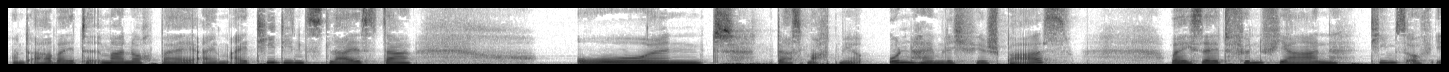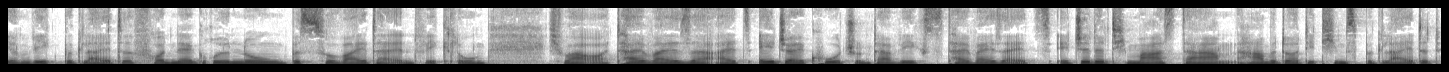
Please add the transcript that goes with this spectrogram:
und arbeite immer noch bei einem IT-Dienstleister. Und das macht mir unheimlich viel Spaß weil ich seit fünf Jahren Teams auf ihrem Weg begleite, von der Gründung bis zur Weiterentwicklung. Ich war teilweise als Agile Coach unterwegs, teilweise als Agility Master, habe dort die Teams begleitet,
